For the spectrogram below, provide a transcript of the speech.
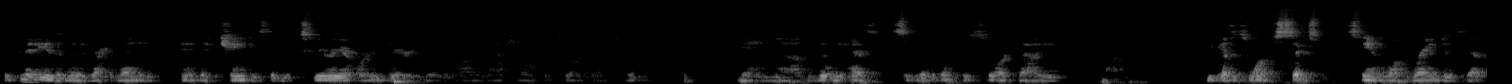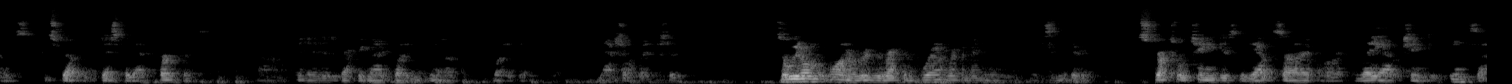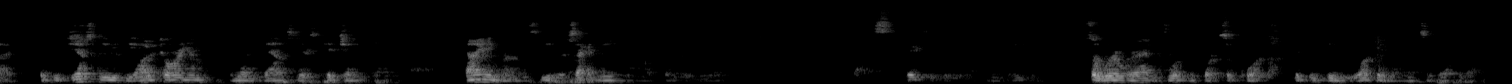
The committee isn't really recommending anything changes to the exterior or interior of the building on the National Historic Registry. And, uh, the building has significant historic value, uh, because it's one of six standalone granges that was constructed just for that purpose. Um, And it is recognized by, you know, by the National Register. So we don't want to really recommend, we're not recommending any any significant structural changes to the outside or layout changes inside. But to just use the auditorium and then the downstairs kitchen and uh, dining room either a second meeting room or a place where meals. That's basically the recommendation. So where we're at is looking for support to continue working on this and go to that.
